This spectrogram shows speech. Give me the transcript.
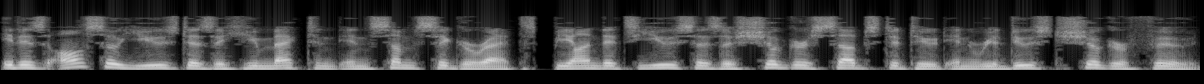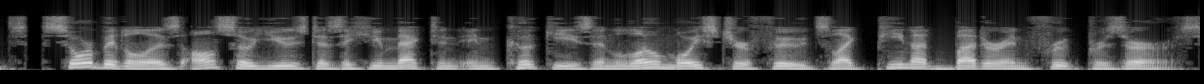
It is also used as a humectant in some cigarettes. Beyond its use as a sugar substitute in reduced sugar foods, sorbitol is also used as a humectant in cookies and low moisture foods like peanut butter and fruit preserves.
